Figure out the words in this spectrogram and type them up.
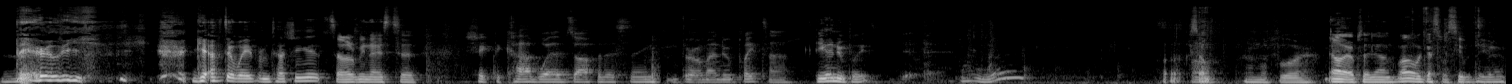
barely gapped away from touching it. So it'll be nice to shake the cobwebs off of this thing. Throw my new plates on. You got new plates? Yeah. Oh, what? Uh, So, On the floor. oh, they're upside down. Well, I guess we'll see what they are.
